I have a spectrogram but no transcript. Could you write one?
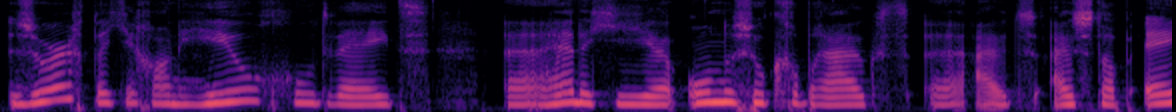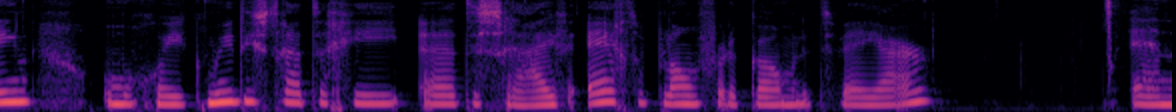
zorg dat je gewoon heel goed weet uh, hè, dat je je onderzoek gebruikt uh, uit, uit stap 1 om een goede community-strategie uh, te schrijven. Echt een plan voor de komende twee jaar. En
